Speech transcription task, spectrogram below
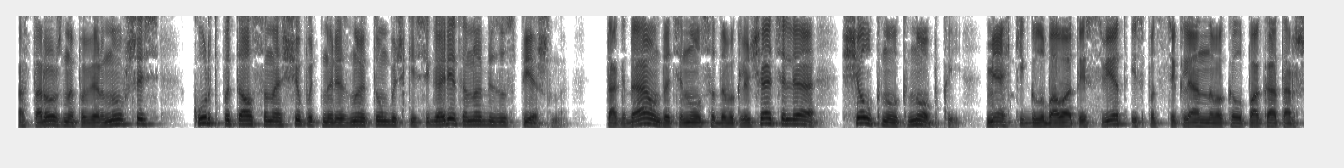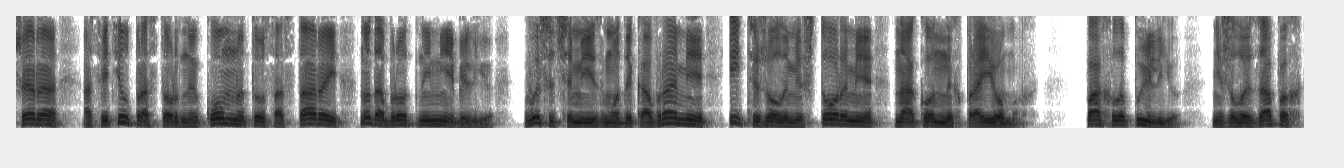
Осторожно повернувшись, Курт пытался нащупать на резной тумбочке сигареты, но безуспешно. Тогда он дотянулся до выключателя, щелкнул кнопкой. Мягкий голубоватый свет из-под стеклянного колпака торшера осветил просторную комнату со старой, но добротной мебелью, вышедшими из моды коврами и тяжелыми шторами на оконных проемах. Пахло пылью, нежилой запах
